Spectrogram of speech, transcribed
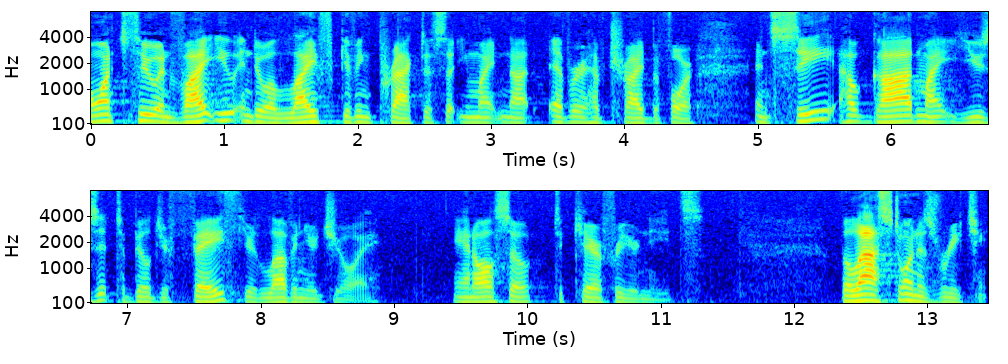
want to invite you into a life giving practice that you might not ever have tried before and see how God might use it to build your faith, your love, and your joy and also to care for your needs. The last one is reaching.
